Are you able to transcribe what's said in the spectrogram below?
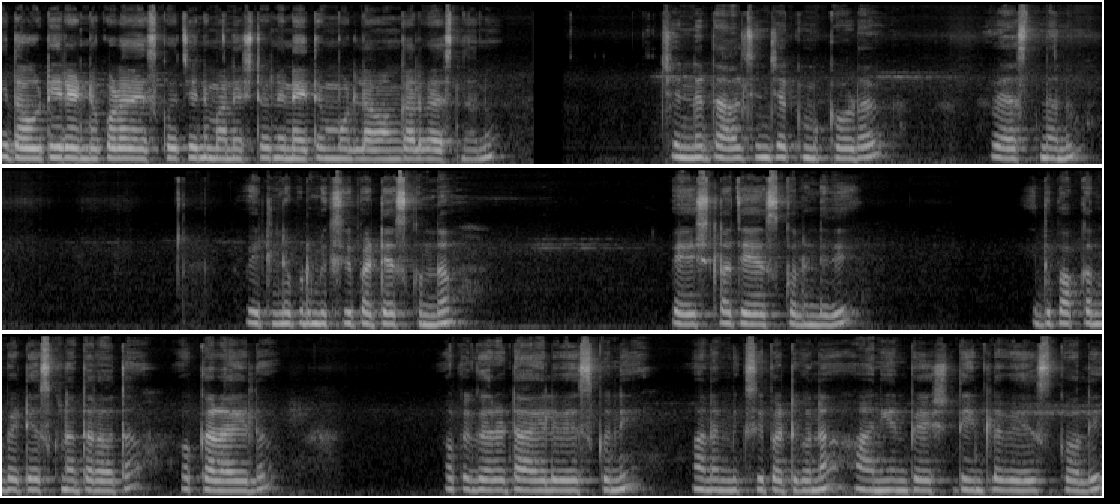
ఇది ఒకటి రెండు కూడా వేసుకోవచ్చండి మన ఇష్టం. నేనైతే మూడు లవంగాలు వేస్తున్నాను. చిన్న దాల్చిన చెక్క ముక్క కూడా వేస్తున్నాను. వీటిని ఇప్పుడు మిక్సీ పట్టేసుకుందాం. పేస్ట్లా చేసుకోవాలండి ఇది. ఇది పక్కన పెట్టేసుకున్న తర్వాత ఒక కడాయిలో ఒక గరిట ఆయిల్ వేసుకుని మనం మిక్సీ పట్టుకున్న ఆనియన్ పేస్ట్ దీంట్లో వేసుకోవాలి.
